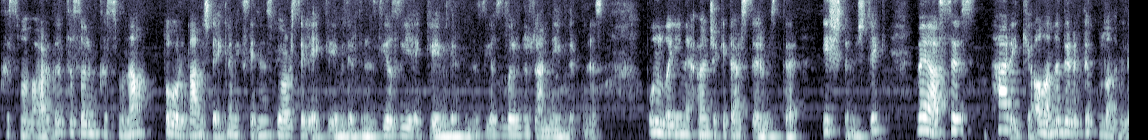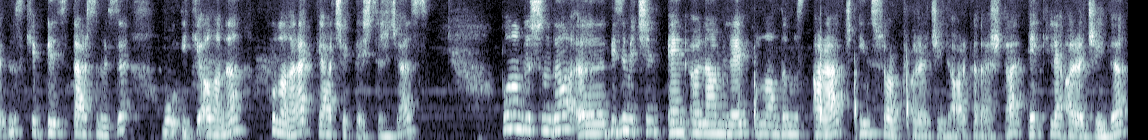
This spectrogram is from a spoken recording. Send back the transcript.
kısmı vardı. Tasarım kısmına doğrudan işte eklemek istediğiniz görseli ekleyebilirdiniz, yazıyı ekleyebilirdiniz, yazıları düzenleyebilirdiniz. Bunu da yine önceki derslerimizde işlemiştik. Veya siz her iki alanı birlikte kullanabilirdiniz ki biz dersimizi bu iki alanı kullanarak gerçekleştireceğiz. Bunun dışında e, bizim için en önemli kullandığımız araç insert aracıydı arkadaşlar. Ekle aracıydı.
